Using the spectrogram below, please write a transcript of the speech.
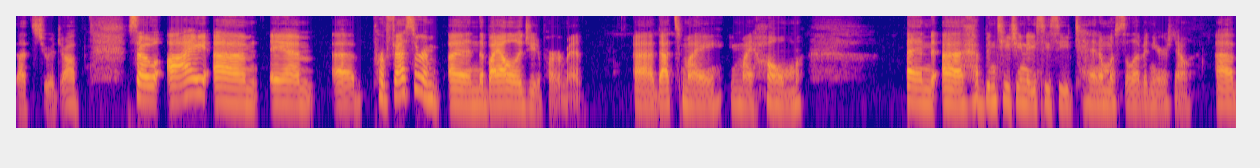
that's to a job. So I um, am a professor in, in the biology department. Uh, that's my my home. And uh, have been teaching ACC 10 almost 11 years now uh,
